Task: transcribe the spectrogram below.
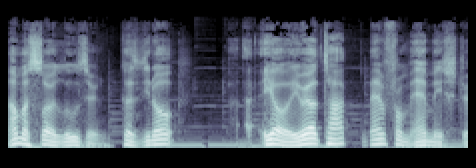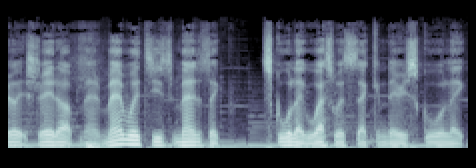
I'm a sore loser because you know, uh, yo, you real talk, man. From MA, straight, straight up, man. Man went to these man's like school like Westwood Secondary School, like,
